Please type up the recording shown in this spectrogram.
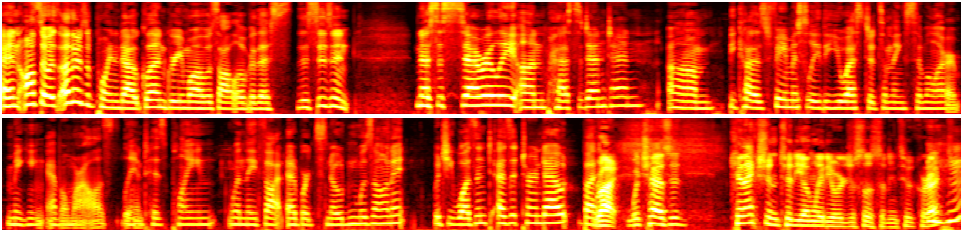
and also, as others have pointed out, Glenn Greenwald was all over this. This isn't necessarily unprecedented um, because famously the U.S. did something similar, making Evo Morales land his plane when they thought Edward Snowden was on it, which he wasn't, as it turned out. But Right, which has a connection to the young lady we are just listening to, correct? Mhm,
